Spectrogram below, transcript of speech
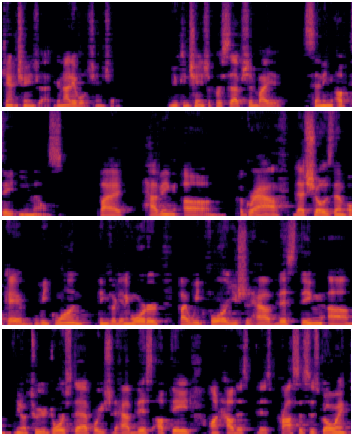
Can't change that. You're not able to change that. You can change the perception by sending update emails, by having um, a graph that shows them, okay, week one, things are getting ordered. By week four, you should have this thing, um, you know, to your doorstep, or you should have this update on how this this process is going.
